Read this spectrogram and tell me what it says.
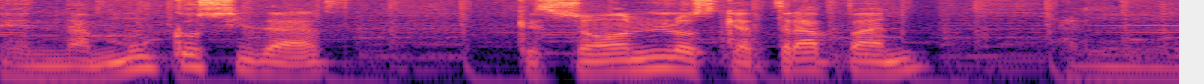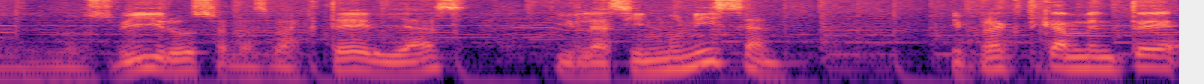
en la mucosidad que son los que atrapan a los virus, a las bacterias y las inmunizan. Y prácticamente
